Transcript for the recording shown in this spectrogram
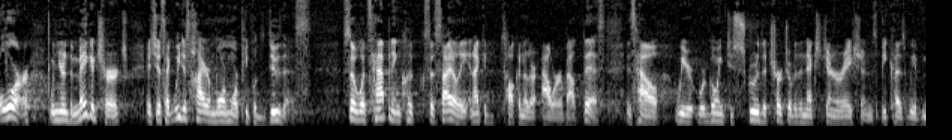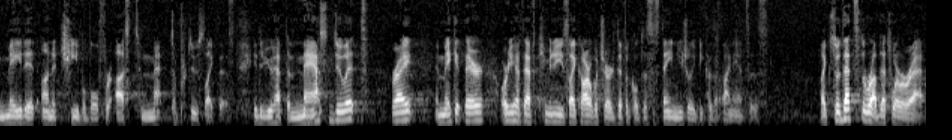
Or when you're in the mega church, it's just like we just hire more and more people to do this. So what's happening societally, and I could talk another hour about this, is how we're, we're going to screw the church over the next generations because we've made it unachievable for us to, ma- to produce like this. Either you have to mass do it, right, and make it there, or you have to have communities like ours, which are difficult to sustain usually because of finances. Like, so that's the rub. That's where we're at.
